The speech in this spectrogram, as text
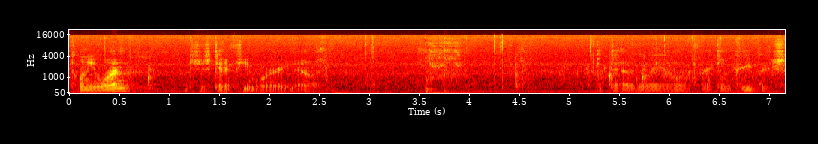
21? Let's just get a few more right now. Get that out of the way. Oh, freaking creepers.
